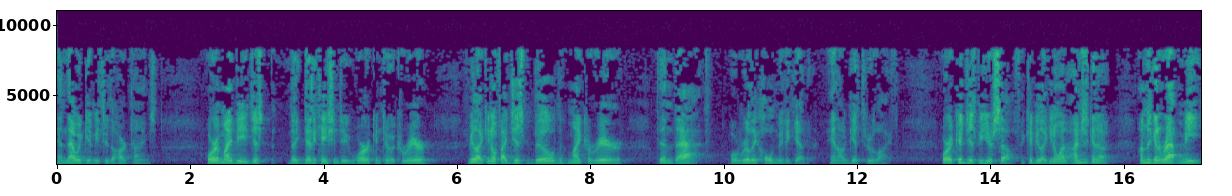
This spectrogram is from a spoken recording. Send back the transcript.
and that would get me through the hard times. Or it might be just the dedication to work and to a career. It'd be like, you know, if I just build my career, then that will really hold me together, and I'll get through life. Or it could just be yourself. It could be like, you know what? I'm just gonna, I'm just gonna wrap me.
